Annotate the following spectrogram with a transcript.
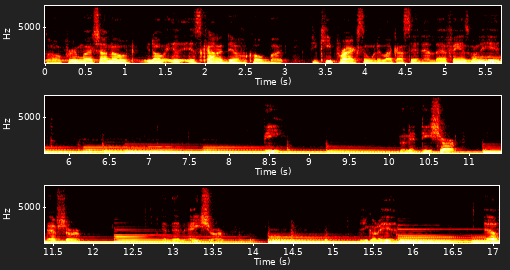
So pretty much, I know you know it, it's kind of difficult, but if you keep practicing with it, like I said, that left hand's gonna hit B, gonna hit D sharp, F sharp, and then A sharp. You're gonna hit F,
